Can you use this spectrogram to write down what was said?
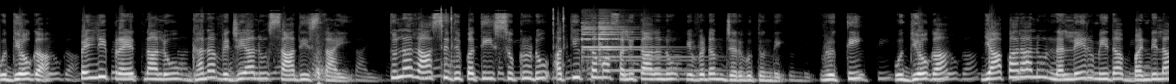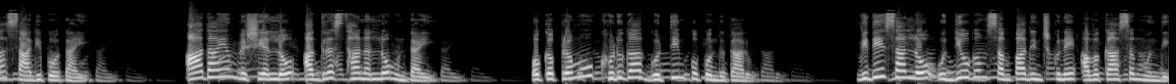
ఉద్యోగ పెళ్ళి ప్రయత్నాలు ఘన విజయాలు సాధిస్తాయి. తుల రాశిధిపతి శుక్రుడు అత్యుత్తమ ఫలితాలను ఇవ్వడం జరుగుతుంది. వృత్తి ఉద్యోగ వ్యాపారాలు నల్లేరు మీద బండిలా సాగిపోతాయి. ఆదాయం విషయంలో అగ్రస్థానంలో ఉంటాయి. ఒక ప్రముఖుడుగా గుర్తింపు పొందుతారు. విదేశాల్లో ఉద్యోగం సంపాదించుకునే అవకాశం ఉంది.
